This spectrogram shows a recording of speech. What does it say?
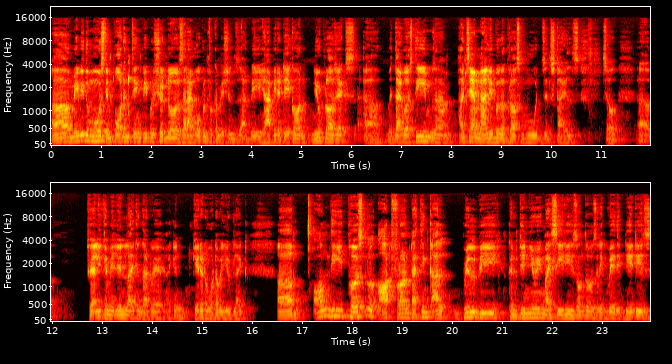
Uh, maybe the most important thing people should know is that I'm open for commissions. I'd be happy to take on new projects uh, with diverse themes, and I'm I'd say I'm malleable across moods and styles. So uh, fairly chameleon-like in that way. I can cater to whatever you'd like. Um, on the personal art front, I think I will be continuing my series on those Rigvedic deities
